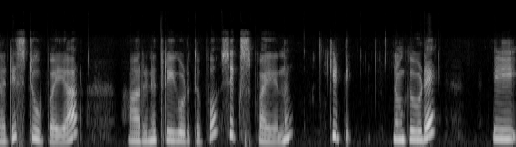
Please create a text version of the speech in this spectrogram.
that is two pi R ആറിന് ത്രീ കൊടുത്തപ്പോൾ സിക്സ് പൈ എന്ന് കിട്ടി. നമുക്കിവിടെ ഈ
